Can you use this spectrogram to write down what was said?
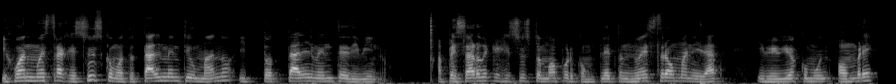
Y Juan muestra a Jesús como totalmente humano y totalmente divino. A pesar de que Jesús tomó por completo nuestra humanidad y vivió como un hombre,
